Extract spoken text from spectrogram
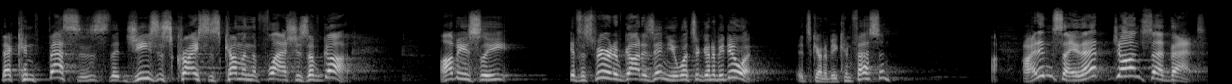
that confesses that Jesus Christ has come in the flesh is of God. Obviously, if the Spirit of God is in you, what's it going to be doing? It's going to be confessing. I didn't say that. John said that.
